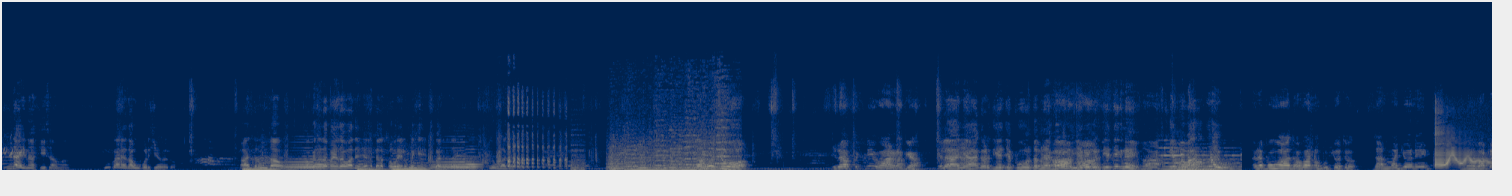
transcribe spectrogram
બીડાય ના ખિસ્સામાં. દુકાને જવું પડશે હવે તો. હાલ તો હું જાઉં વખત હતા પાસે જવા દે. એને પેલા ખવડાયેલું પછી દુકાને જાય. એવું લાગે. હું છું એટલે કેટલી વાર લાગ્યા? એલા ન્યા ગરદી હતી ફૂલ. તમને કહો એવી ગરદી હતી કે નહીં? એમાં વારો તો આવ્યો. અરે પણ હું આ ધવાનો ભૂખ્યો છો. જાનમાં ગયો ને વાટે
